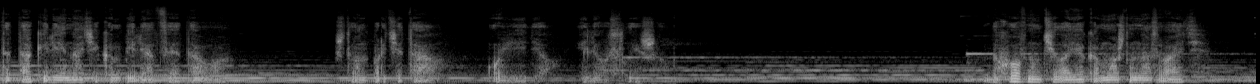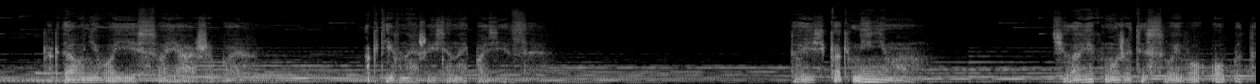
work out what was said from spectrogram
Это так или иначе компиляция того, что он прочитал, увидел или услышал. Духовным человеком можно назвать, когда у него есть своя АЖБ, активная жизненная позиция. То есть, как минимум, человек может из своего опыта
